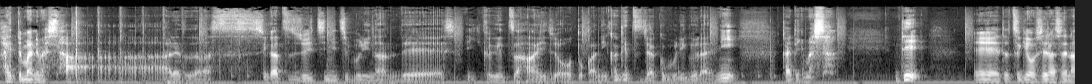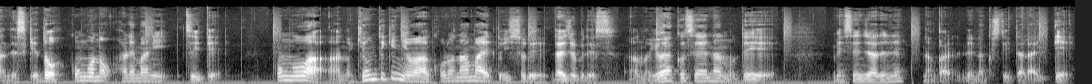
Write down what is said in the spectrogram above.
帰ってまいりました。ありがとうございます。4月11日ぶりなんで、1ヶ月半以上とか2ヶ月弱ぶりぐらいに帰ってきました。で、えー、と次お知らせなんですけど、今後の晴れ間について今後はあの基本的にはコロナ前と一緒で大丈夫です。あの予約制なので、メッセンジャーでね、なんか連絡していただいて、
